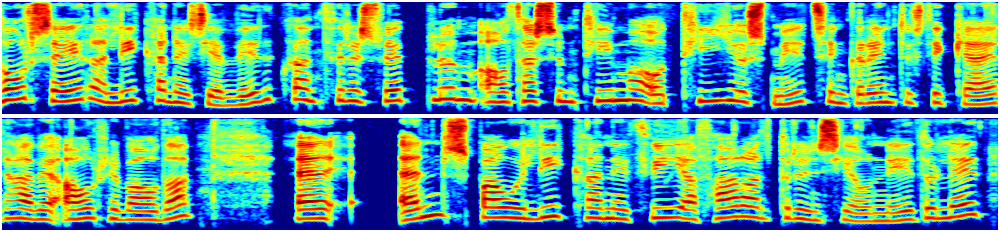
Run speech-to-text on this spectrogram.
Tór segir að líkan er sé viðkvæmt fyrir sveplum á þessum tíma og tíu smitt sem greindust í gær hafi áhrif á það en spái líkanir því að faraldurinn sé á niðurleið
